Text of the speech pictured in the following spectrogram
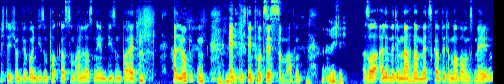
Richtig, und wir wollen diesen Podcast zum Anlass nehmen, diesen beiden Halunken endlich den Prozess zu machen. Richtig. Also alle mit dem Nachnamen Metzger bitte mal bei uns melden.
